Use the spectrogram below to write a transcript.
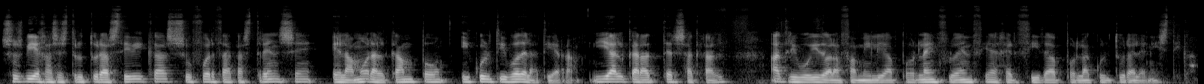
sus viejas estructuras cívicas, su fuerza castrense, el amor al campo y cultivo de la tierra, y al carácter sacral atribuido a la familia por la influencia ejercida por la cultura helenística.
